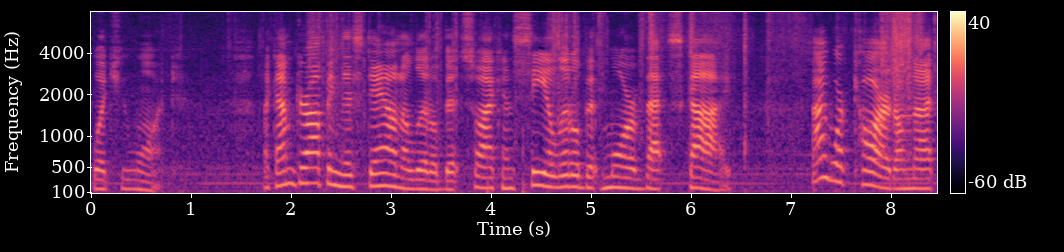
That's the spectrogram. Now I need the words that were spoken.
what you want. Like I'm dropping this down a little bit so I can see a little bit more of that sky. I worked hard on that,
